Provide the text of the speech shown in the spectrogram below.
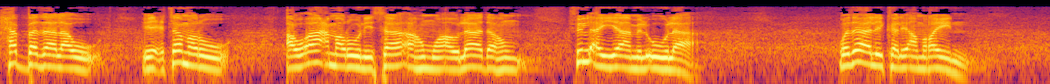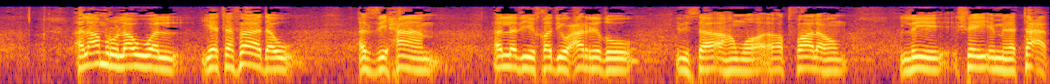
حبذا لو اعتمروا أو أعمروا نساءهم وأولادهم في الأيام الأولى. وذلك لأمرين. الأمر الأول يتفادوا الزحام الذي قد يعرض نساءهم وأطفالهم لشيء من التعب.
